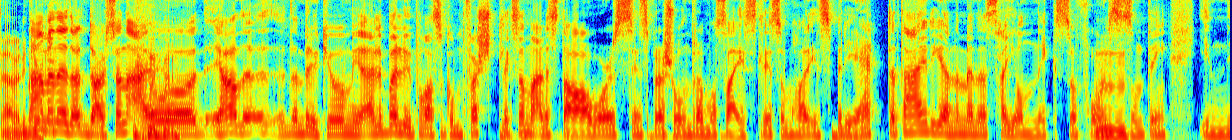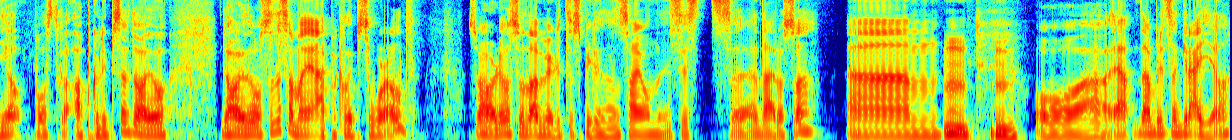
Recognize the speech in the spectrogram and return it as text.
Det er veldig Nei, kult. men eh, Dark- Dark Sun er jo Ja, den bruker jo mye Eller bare lurer på hva som kom først, liksom. Er det Star Wars-inspirasjonen fra Moss Eisley som har inspirert dette her, greiene med Psyonix og force Mm. og sånne ting, inn i post-apokalypse? Du Du har jo også det samme i Apocalypse World. Så har du også da mulighet til å spille inn psionicists eh, der også. Um, Mm, mm. og eh, ja, det har blitt sånn greie, da.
